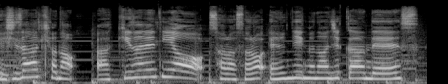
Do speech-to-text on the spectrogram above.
吉沢明歩のアッキーズレディオそろそろエンディングのお時間です。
